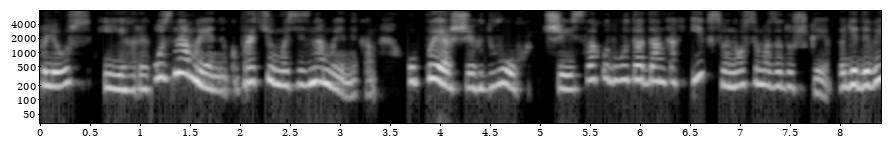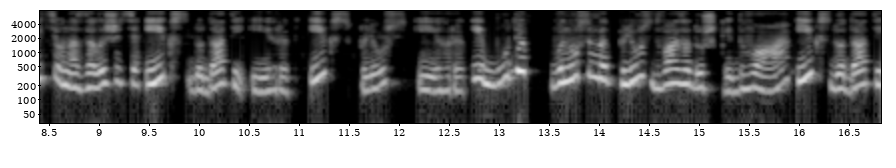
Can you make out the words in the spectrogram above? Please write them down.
плюс y. У знаменнику, працюємо зі знаменником, у перших двох числах, у двох доданках, х виносимо за дужки. Тоді дивіться, у нас залишиться х додати y, х плюс y. І буде Виносимо плюс 2 за дужки, 2, х додати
